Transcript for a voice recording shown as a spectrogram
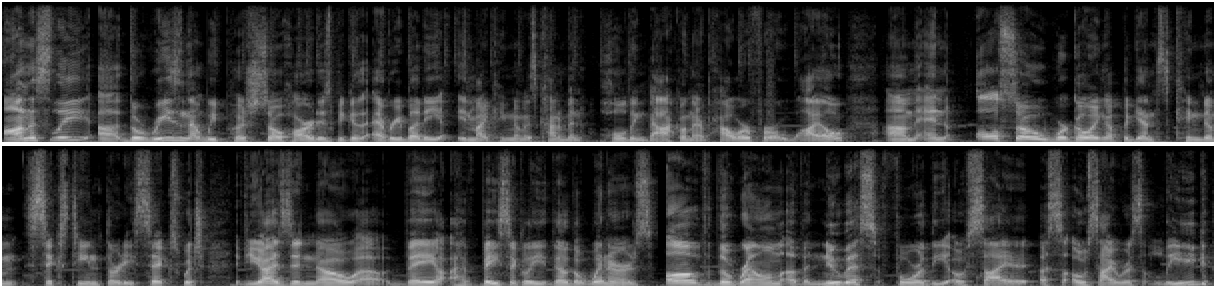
honestly uh, the reason that we push so hard is because everybody in my kingdom has kind of been holding back on their power for a while. Um, and also we're going up against kingdom 1636 which if you guys didn't know uh, they have basically they're the winners of the realm of Anubis for the Osiris, Osiris League.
